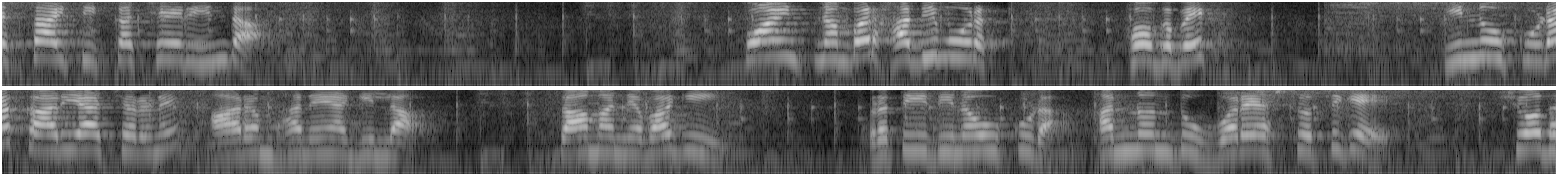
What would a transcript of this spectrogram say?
ಎಸ್ಐಟಿ ಕಚೇರಿಯಿಂದ ಪಾಯಿಂಟ್ ನಂಬರ್ ಹದಿಮೂರಕ್ಕೆ ಹೋಗಬೇಕು. ಇನ್ನೂ ಕೂಡ ಕಾರ್ಯಾಚರಣೆ ಆರಂಭನೇ ಆಗಿಲ್ಲ. ಸಾಮಾನ್ಯವಾಗಿ ಪ್ರತಿದಿನವೂ ಕೂಡ ಹನ್ನೊಂದೂವರೆ ಅಷ್ಟೊತ್ತಿಗೆ ಶೋಧ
